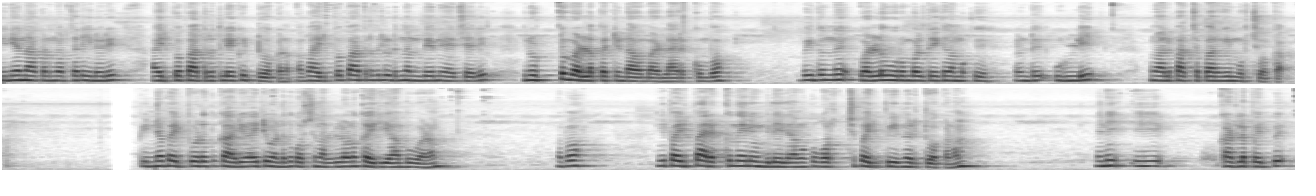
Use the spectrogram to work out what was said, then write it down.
ഇനി എന്നാക്കണം എന്ന് വെച്ചാൽ ഇതിനൊരു അരിപ്പ പാത്രത്തിലേക്ക് ഇട്ട് വെക്കണം. അപ്പോൾ അരിപ്പ പാത്രത്തിൽ ഇടുന്നുണ്ടെന്ന് വിചാരിച്ചാൽ ഇതിനൊട്ടും വെള്ളപ്പറ്റുണ്ടാവും വെള്ളം അരക്കുമ്പോൾ. അപ്പോൾ ഇതൊന്ന് വെള്ളം ഊറുമ്പോഴത്തേക്ക് നമുക്ക് രണ്ട് ഉള്ളി നാല് പച്ചപ്പറങ്ങി മുറിച്ച് വെക്കാം. പിന്നെ പരിപ്പ് വടക്ക് കാര്യമായിട്ട് വേണ്ടത് കുറച്ച് നല്ലോണം കരിയാമ്പ് വേണം. അപ്പോൾ ഈ പരിപ്പ് അരക്കുന്നതിന് മുമ്പിലേ നമുക്ക് കുറച്ച് പരിപ്പ് ഇരുന്ന് എടുത്ത് വെക്കണം. ഇനി ഈ കടലപ്പരിപ്പ്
